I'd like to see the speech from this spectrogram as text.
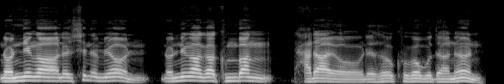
런닝화를 신으면 런닝화가 금방 닳아요. 그래서 그거보다는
